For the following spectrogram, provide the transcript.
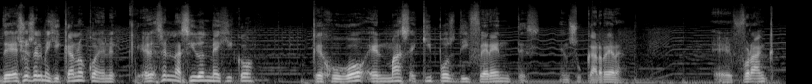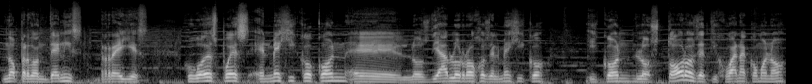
De hecho, es el mexicano, con es el nacido en México que jugó en más equipos diferentes en su carrera. Eh, Frank, no, perdón, Denis Reyes. Jugó después en México con eh, los Diablos Rojos del México y con los Toros de Tijuana, cómo no,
